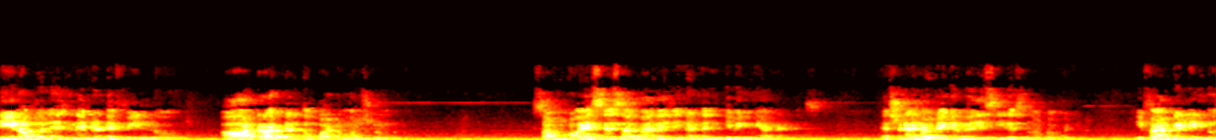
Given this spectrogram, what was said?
నేను అబ్జర్వ్ చేసింది ఏంటంటే ఫీల్డ్లో ఆ ట్రాక్టర్తో పాటు మనుషులు ఉండరు. Somehow SSR managing and then giving me attendance yesterday I have taken very serious note of it. If I am getting to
